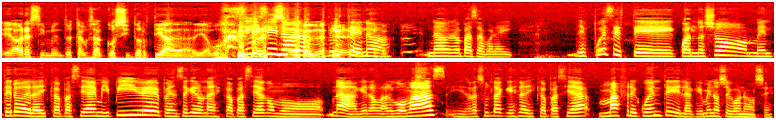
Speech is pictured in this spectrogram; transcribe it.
Eh, Ahora se inventó esta cosa cositorteada, digamos. Sí, sí, no, viste, no, no, no pasa por ahí. Después, este, cuando yo me entero de la discapacidad de mi pibe, pensé que era una discapacidad como, nada, que era algo más, y resulta que es la discapacidad más frecuente y la que menos se conoce.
